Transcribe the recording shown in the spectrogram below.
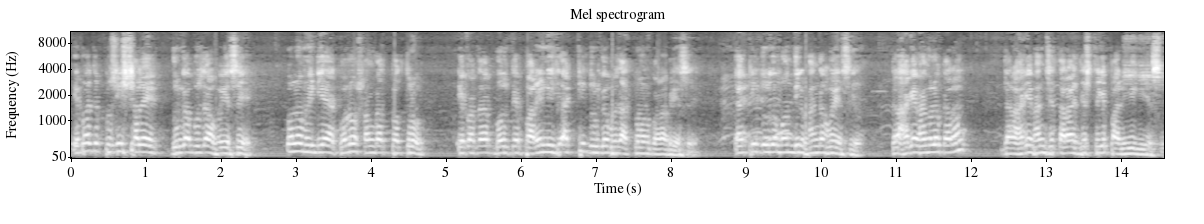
এবার যে পঁচিশ সালে দুর্গাপূজা হয়েছে, কোনো মিডিয়া কোনো সংবাদপত্র কথা বলতে পারেনি যে একটি দুর্গাপূজা আক্রমণ করা হয়েছে। একটি দুর্গা মন্দির ভাঙ্গা হয়েছে। যারা আগে ভাঙলো কারা? যারা আগে ভাঙছে তারা দেশ থেকে পালিয়ে গিয়েছে।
